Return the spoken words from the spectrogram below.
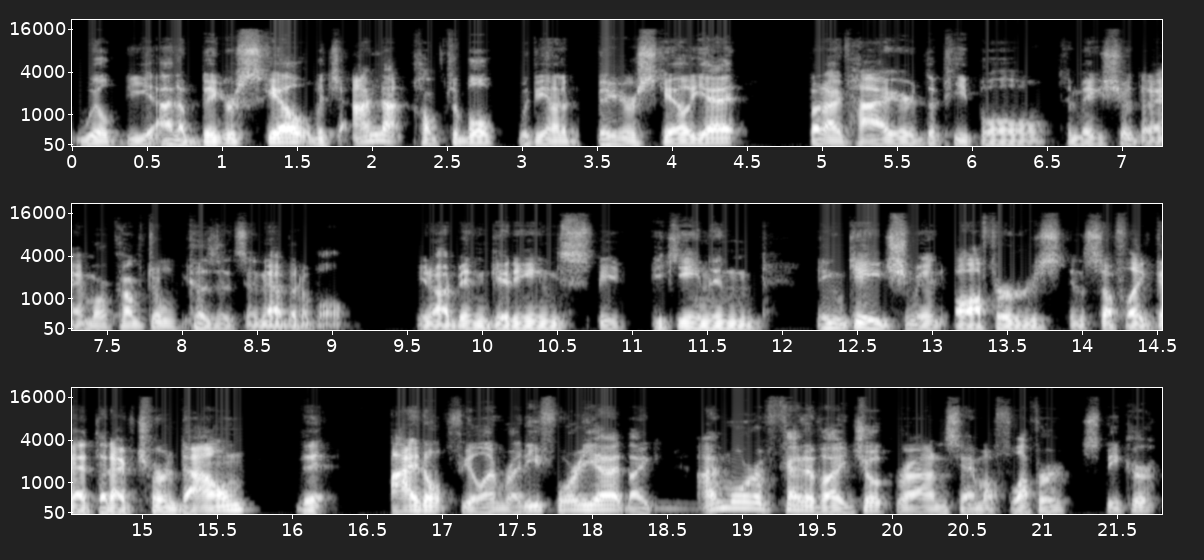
will be on a bigger scale, which I'm not comfortable with being on a bigger scale yet. But I've hired the people to make sure that I am more comfortable because it's inevitable. You know, I've been getting speaking and engagement offers and stuff like that that I've turned down that I don't feel I'm ready for yet. Like mm. I'm more of kind of I joke around and say I'm a fluffer speaker,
